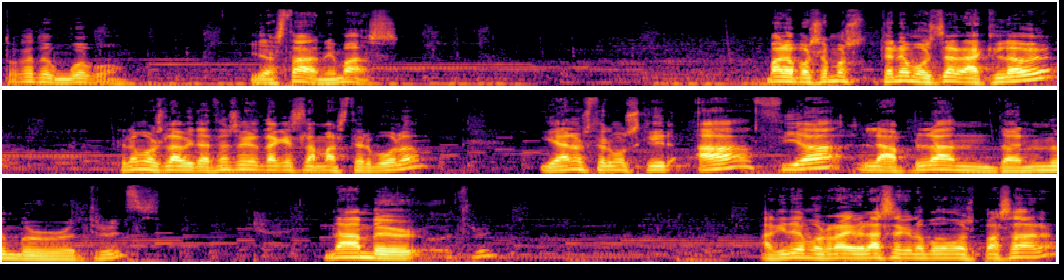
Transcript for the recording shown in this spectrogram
Tócate un huevo. Y ya está, ni más. Vale, pues tenemos ya la clave. Tenemos la habitación secreta que es la Master Bola. Y ya nos tenemos que ir hacia la planta number 3. Number 3. Aquí tenemos rayo láser que no podemos pasar.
